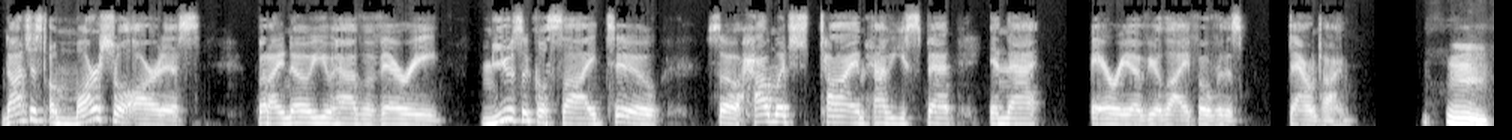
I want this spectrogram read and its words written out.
not just a martial artist, but I know you have a very musical side too. So, how much time have you spent in that area of your life over this downtime? Mm.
